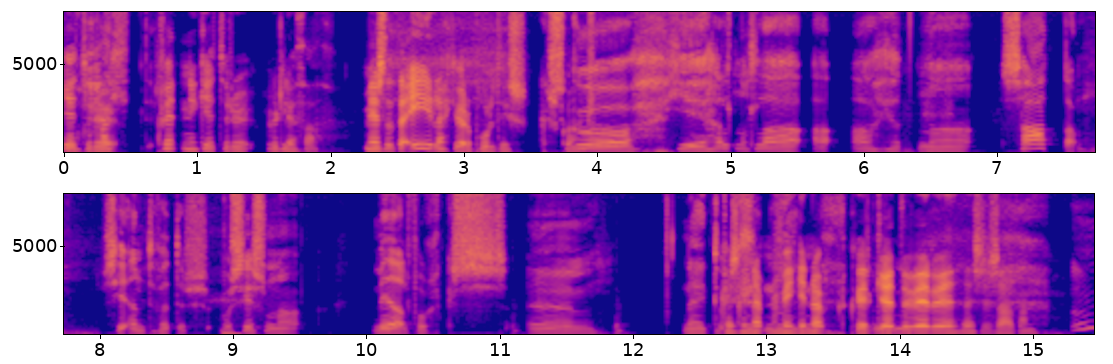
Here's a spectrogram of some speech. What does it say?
getur og hættir. hvernig getur viljað það? Mér finnst þetta eiginlega ekki vera pólitísk skoðan Sko, ég held náttúrulega að, hérna, Satan sé endurfættur og sé svona meðalfólks um, Nei, kannski nefnum ekki nöfn, hver getur verið þessi satan? Mm,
